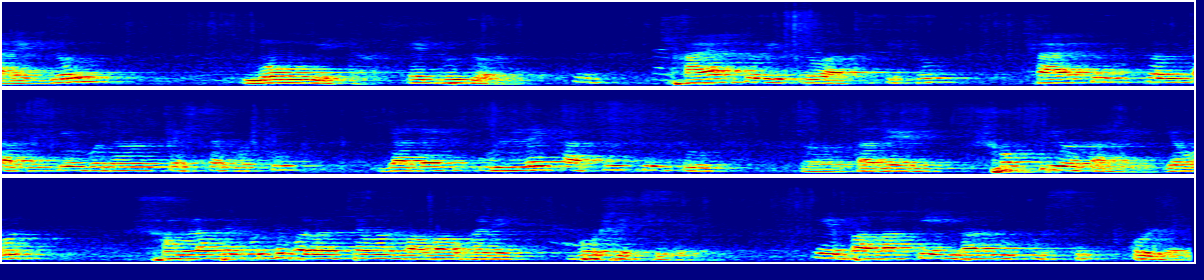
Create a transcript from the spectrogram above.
আরেকজন মৌমিতা এই দুজন। ছায়া চরিত্র আছে কিছু। ছায়া চরিত্র আমি তাদেরকে বোঝানোর চেষ্টা করছি। যাদের উল্লেখ আছে কিন্তু তাদের সক্রিয়তা নেই। যেমন সংলাপের মধ্যে বলা হচ্ছে আমার বাবা ওখানে বসেছিলেন। এ বাবাকে এইভাবে উপস্থিত করলেন।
